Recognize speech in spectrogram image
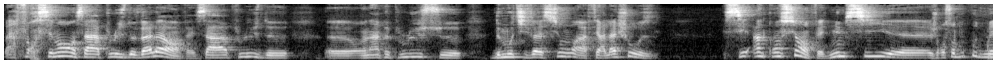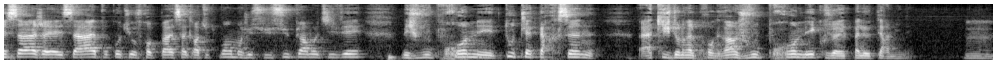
bah forcément, ça a plus de valeur. En fait, ça a plus de, euh, on a un peu plus euh, de motivation à faire la chose. C'est inconscient en fait. Même si euh, je reçois beaucoup de messages, eh, ça, pourquoi tu offres pas ça gratuitement? Moi, je suis super motivé, mais je vous promets, toutes les personnes à qui je donnerai le programme, je vous promets que je n'allais pas le terminer. Hmm.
